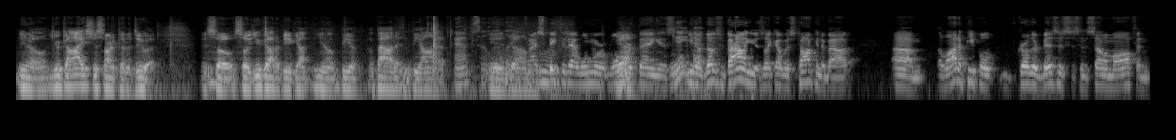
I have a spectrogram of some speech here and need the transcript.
You know, your guys just aren't going to do it. And so, so you got to be, got you know, be about it and be on it. Absolutely. And um, Can I speak to that one more one Yeah. more thing is Yeah, you you know those values like I was talking about. Um, a lot of people grow their businesses and sell them off, and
